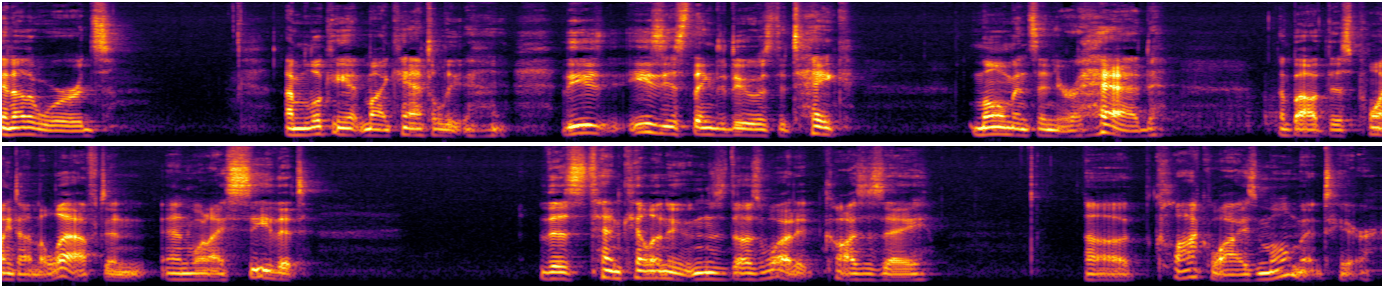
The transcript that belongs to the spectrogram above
in other words, I'm looking at my cantilever. the easiest thing to do is to take moments in your head about this point on the left. And, and when I see that this 10 kilonewtons does what? It causes a clockwise moment here.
